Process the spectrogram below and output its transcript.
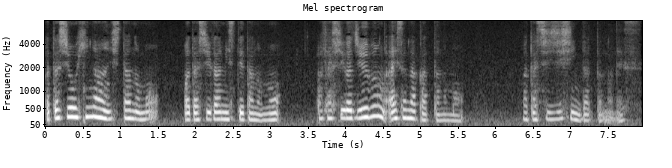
私を非難したのも私が見捨てたのも私が十分愛さなかったのも私自身だったのです。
